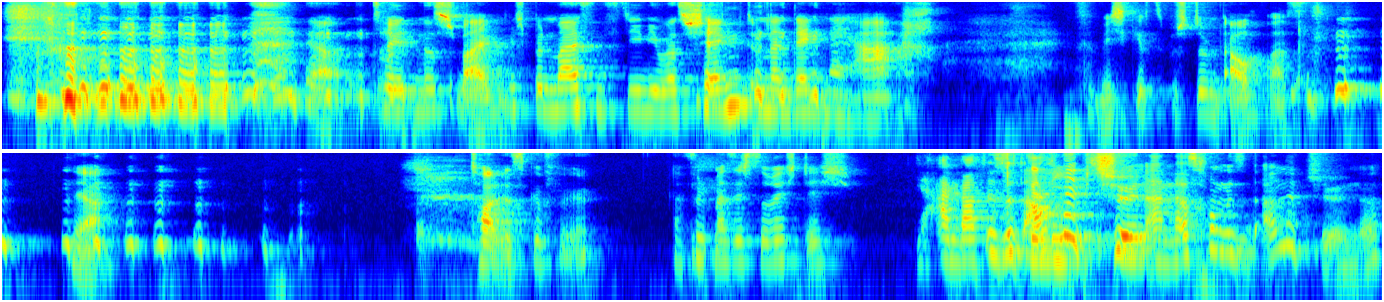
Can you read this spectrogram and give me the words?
ja, betretenes Schweigen. Ich bin meistens die, die was schenkt und dann denkt, naja, ach, für mich gibt es bestimmt auch was. Ja. Tolles Gefühl. Da fühlt man sich so richtig. Ja, anders ist es auch Geliebt. nicht schön. Andersrum ist es auch nicht schön, ne?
